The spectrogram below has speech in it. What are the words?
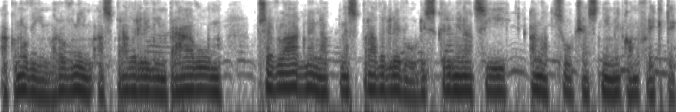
a k novým rovným a spravedlivým právům převládne nad nespravedlivou diskriminací a nad současnými konflikty.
